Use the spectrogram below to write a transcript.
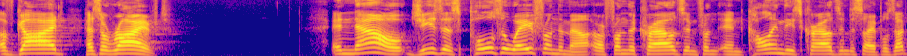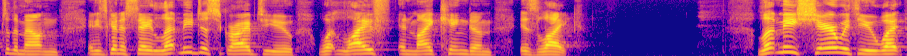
of God has arrived. And now Jesus pulls away from the mount or from the crowds and from and calling these crowds and disciples up to the mountain and he's going to say, "Let me describe to you what life in my kingdom is like." Let me share with you what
